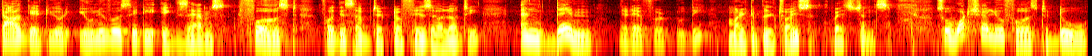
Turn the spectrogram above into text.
target your university exams first for the subject of physiology and then refer to the multiple choice questions. So what shall you first do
